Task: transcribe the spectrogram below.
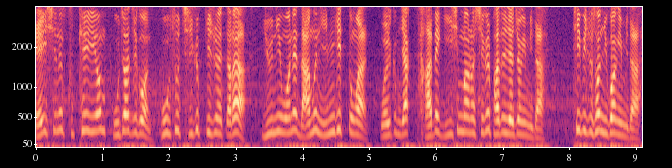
A씨는 국회의원 보좌 직원 보수 지급 기준에 따라 윤 의원의 남은 임기 동안 월급 약 420만 원씩을 받을 예정입니다. TV조선 유광입니다.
